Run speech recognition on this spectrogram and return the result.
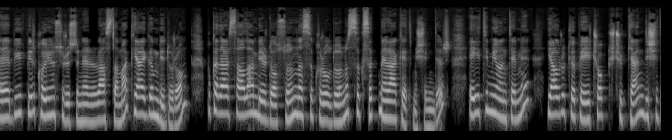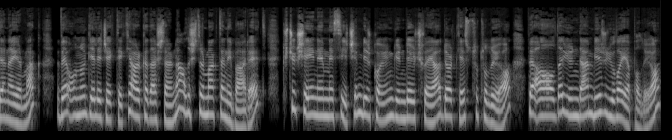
e, büyük bir koyun sürüsüne rastlamak yaygın bir durum. Bu kadar sağlam bir dostluğun nasıl kurulduğunu sık sık merak etmişimdir. Eğitim yöntemi yavru köpeği çok küçükken dişiden ayırmak ve onu gelecekteki arkadaşlarına alıştırmaktan ibaret. Küçük şeyin emmesi için bir koyun günde 3 veya 4 kez tutuluyor ve ağılda yünden bir yuva yapılıyor.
